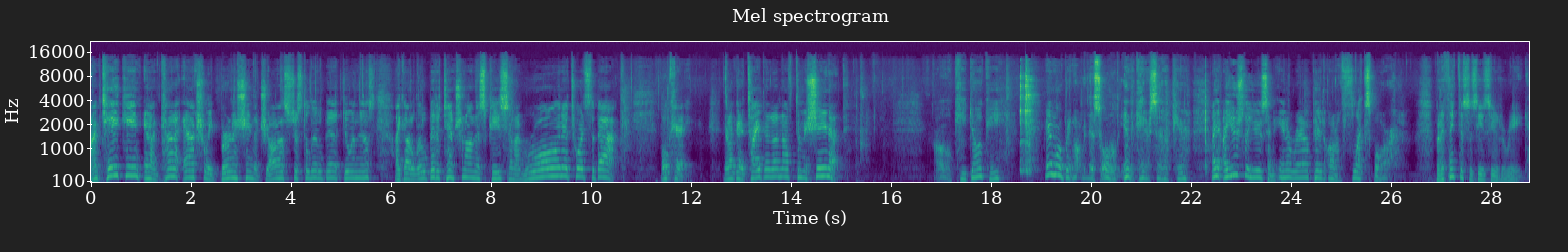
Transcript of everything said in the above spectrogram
I'm taking and I'm kind of actually burnishing the jaws just a little bit doing this. I got a little bit of tension on this piece and I'm rolling it towards the back. Okay, then I'm going to tighten it enough to machine it. Okie dokie. And we'll bring over this old indicator setup here. I, I usually use an Interapid on a flex bore, but I think this is easier to read.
